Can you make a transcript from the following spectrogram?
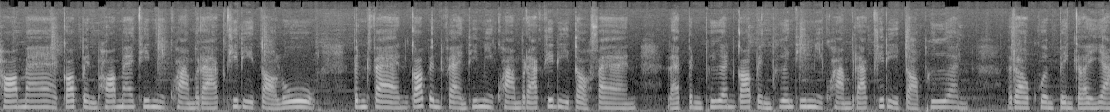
พ่อแม่ก็เป็นพ่อแม่ที่มีความรักที่ดีต่อลูก เป็นแฟนก็เป็นแฟนที่มีความรักที่ดีต่อแฟน และเป็นเพื่อนก็เป็นเพื่อนที่มีความรักที่ดีต่อเพื่อน เราควรเป็นกัลยา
